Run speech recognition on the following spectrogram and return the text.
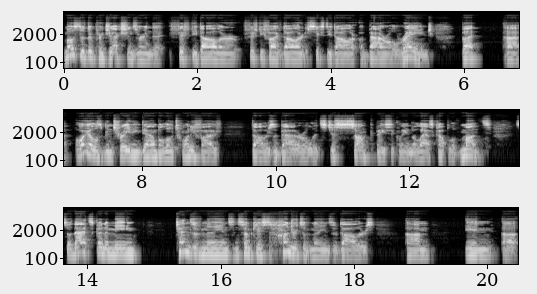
Most of the projections are in the $50, $55 to $60 a barrel range, but uh, oil's been trading down below $25 a barrel. It's just sunk basically in the last couple of months. So that's going to mean tens of millions, in some cases, hundreds of millions of dollars um, in uh,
